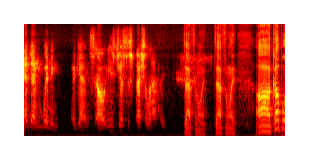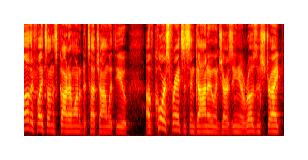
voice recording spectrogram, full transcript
and then winning again. So he's just a special athlete. Definitely, definitely. Uh, a couple other fights on this card I wanted to touch on with you. Of course, Francis Ngannou and Jairzinho Rozenstruik.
